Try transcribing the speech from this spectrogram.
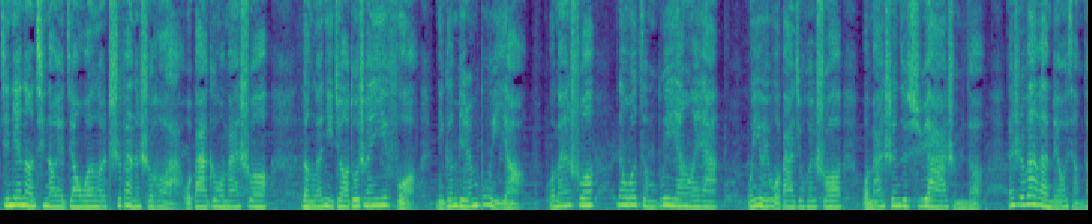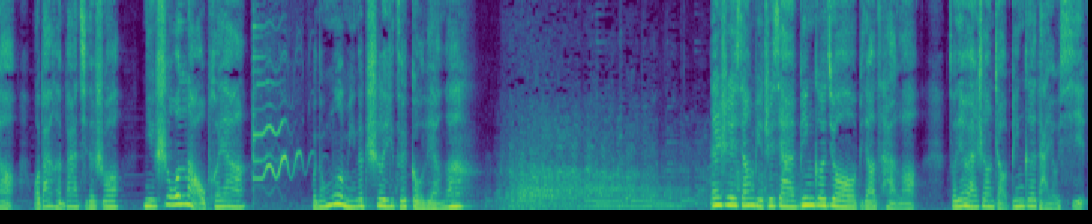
今天呢，青岛也降温了。吃饭的时候啊，我爸跟我妈说。冷了你就要多穿衣服，你跟别人不一样。我妈说：“那我怎么不一样了呀？”我以为我爸就会说我妈身子虚啊什么的，但是万万没有想到，我爸很霸气的说：“你是我老婆呀！”我都莫名的吃了一嘴狗粮啊。但是相比之下，兵哥就比较惨了。昨天晚上找兵哥打游戏，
